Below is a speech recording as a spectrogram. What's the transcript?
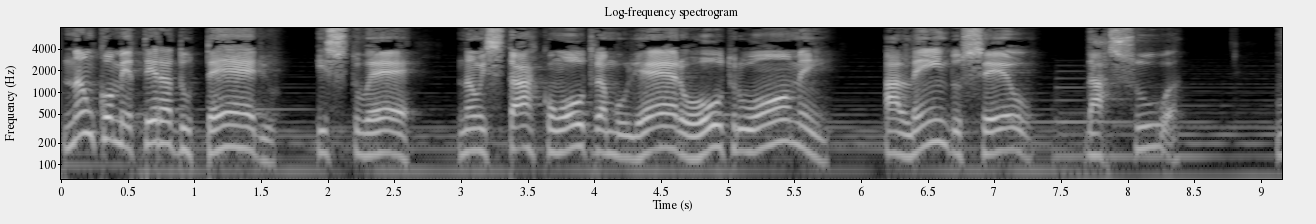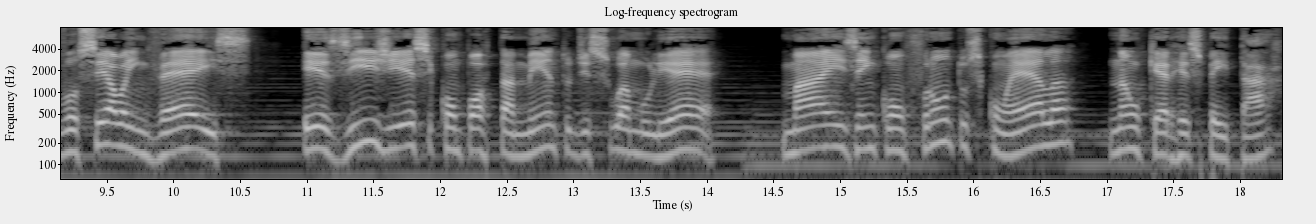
não cometer adultério, isto é, não estar com outra mulher ou outro homem, além do seu, da sua. Você, ao invés, exige esse comportamento de sua mulher, mas em confrontos com ela não quer respeitar.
